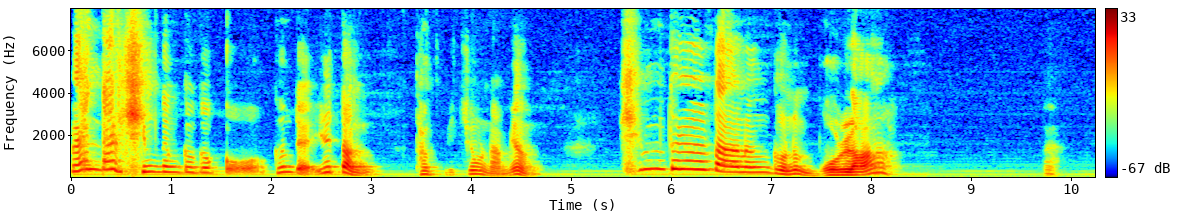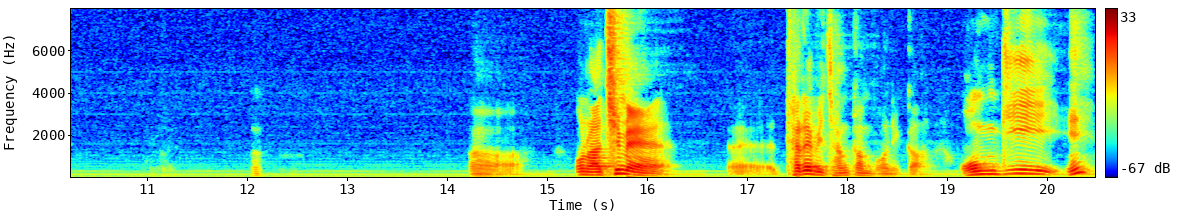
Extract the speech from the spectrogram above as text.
맨날 힘든 것 같고. 근데 일단 딱 미치고 나면 힘들다는 거는 몰라. 네. 어. 어, 오늘 아침에 텔레비 잠깐 보니까 옹기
